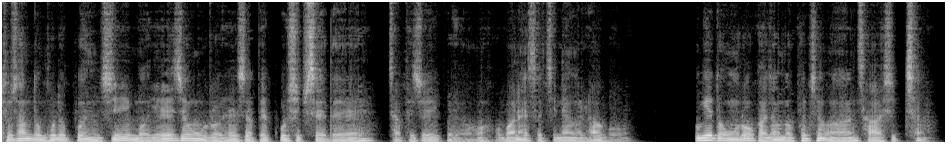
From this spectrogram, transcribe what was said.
두산동 96번지 뭐 예정으로 해서 190세대 잡혀져 있고요. 후반에서 진행을 하고 후계동으로 가장 높은 층은 40층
